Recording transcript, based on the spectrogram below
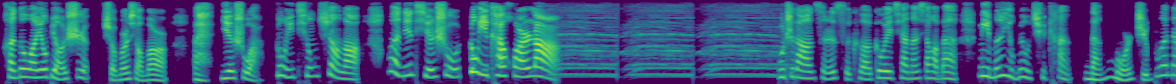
很多网友表示，小妹儿小妹儿，哎，椰树啊，终于听劝了，万年铁树终于开花了。不知道此时此刻，各位亲爱的小伙伴，你们有没有去看男模直播呢？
